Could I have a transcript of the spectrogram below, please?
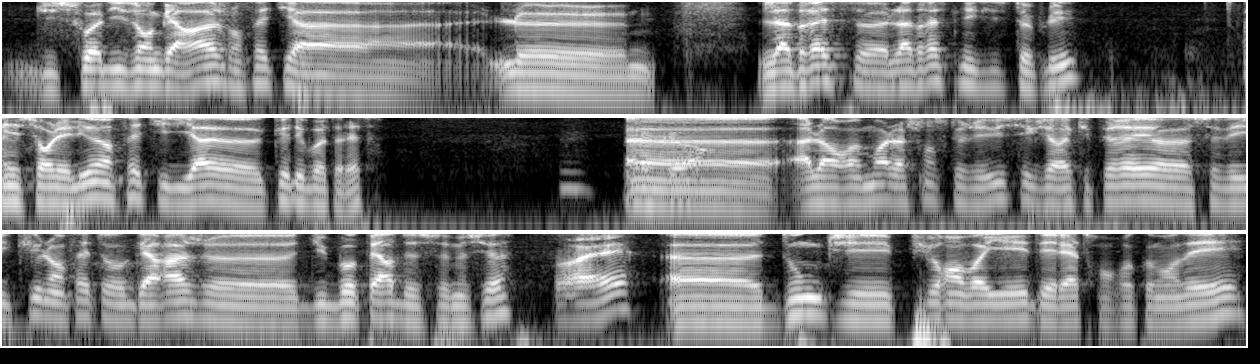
du soi-disant garage, en fait il y a le l'adresse euh, l'adresse n'existe plus et sur les lieux en fait il y a euh, que des boîtes aux lettres. Euh, alors moi la chance que j'ai eue c'est que j'ai récupéré euh, ce véhicule en fait au garage euh, du beau-père de ce monsieur. Ouais. Donc j'ai pu renvoyer des lettres en recommandé,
